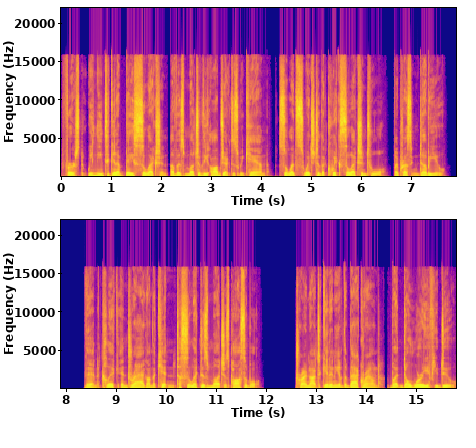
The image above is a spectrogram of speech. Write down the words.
First, we need to get a base selection of as much of the object as we can, so let's switch to the Quick Selection tool by pressing W. Then click and drag on the kitten to select as much as possible. Try not to get any of the background, but don't worry if you do.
